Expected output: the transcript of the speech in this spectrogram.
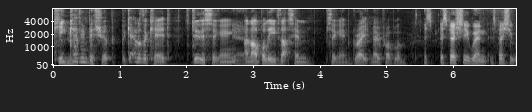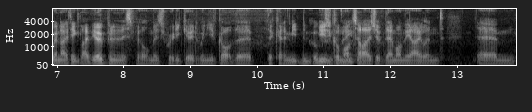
Keep mm-hmm. Kevin Bishop, but get another kid to do the singing, Yeah. and I'll believe that's him singing. Great, no problem. Especially when especially when I think like the opening of this film is really good when you've got the the kind of mu- the musical montage of them on the island. Um,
